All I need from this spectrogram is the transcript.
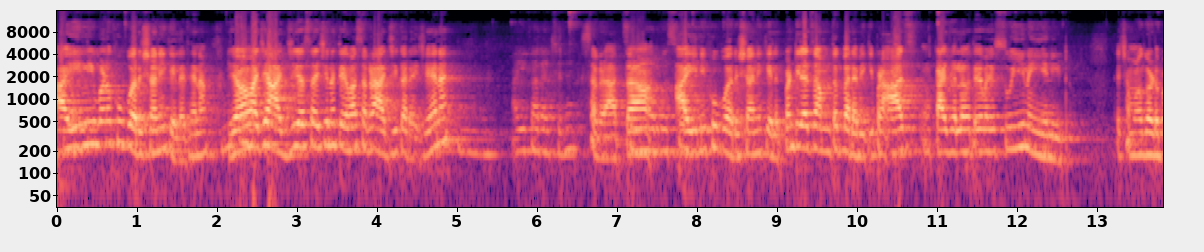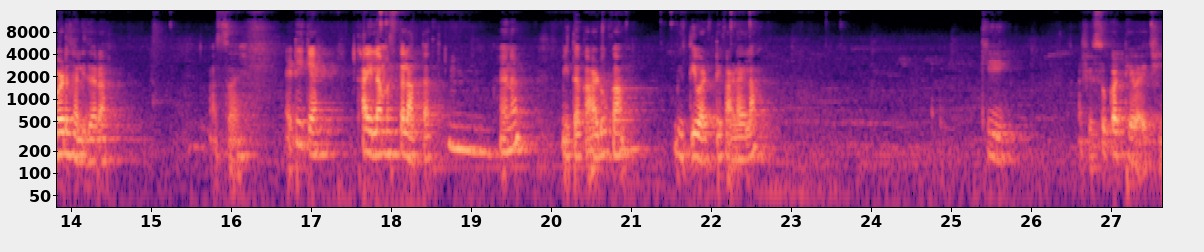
आईनी पण खूप वर्षांनी केल्यात है ना? जेव्हा माझी आजी असायची ना तेव्हा सगळं आजी करायची है ना? आई करायची ना? सगळं आता. आईनी खूप वर्षांनी केलं पण तिला जमतात बऱ्यापैकी पण आज काय झालं होतं म्हणजे सुई नाहीये नीट. त्याच्यामुळे गडबड झाली जरा. असं आहे. हे ठीक आहे. खायला मस्त लागतात. है ना? मी तर काढू का भीती वाटते काढायला. की अशी सुकट ठेवायची.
